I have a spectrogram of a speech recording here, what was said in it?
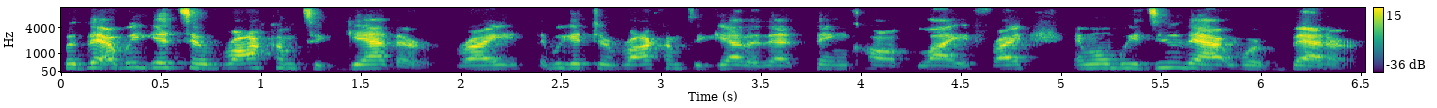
but that we get to rock them together, right? That we get to rock them together, that thing called life, right? And when we do that, we're better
